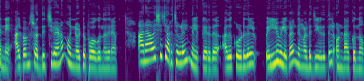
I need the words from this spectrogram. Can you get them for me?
തന്നെ അല്പം ശ്രദ്ധിച്ചു വേണം മുന്നോട്ട് പോകുന്നതിന്. അനാവശ്യ ചർച്ചകളിൽ നിൽക്കരുത്. അത് കൂടുതൽ വെല്ലുവിളികൾ നിങ്ങളുടെ ജീവിതത്തിൽ ഉണ്ടാക്കുന്നു.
